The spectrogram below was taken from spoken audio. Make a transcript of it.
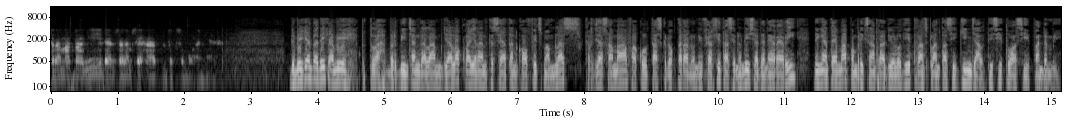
Selamat pagi dan salam sehat untuk semuanya. Demikian tadi kami telah berbincang dalam dialog layanan kesehatan COVID-19 kerjasama Fakultas Kedokteran Universitas Indonesia dan RRI dengan tema pemeriksaan radiologi transplantasi ginjal di situasi pandemi.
